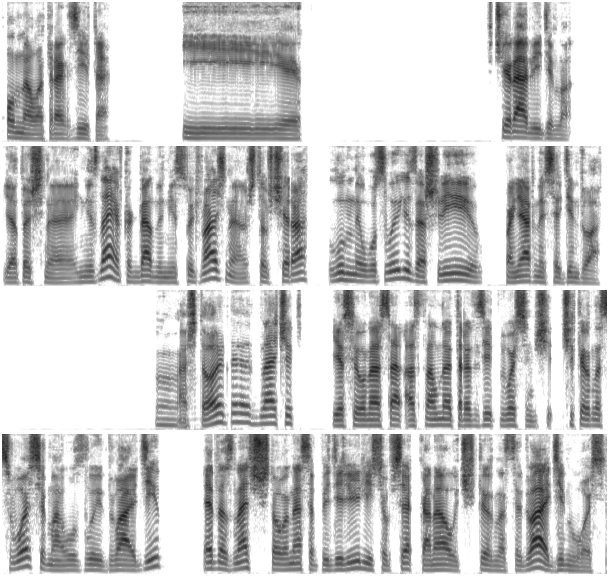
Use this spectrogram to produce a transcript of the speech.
полного транзита. И вчера, видимо, я точно не знаю, когда, но не суть важно, что вчера лунные узлы зашли в полярность 1-2. А что это значит? Если у нас основной транзит 8-14-8, а узлы 2-1, это значит, что у нас определились у всех каналы 14-2, 1-8.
